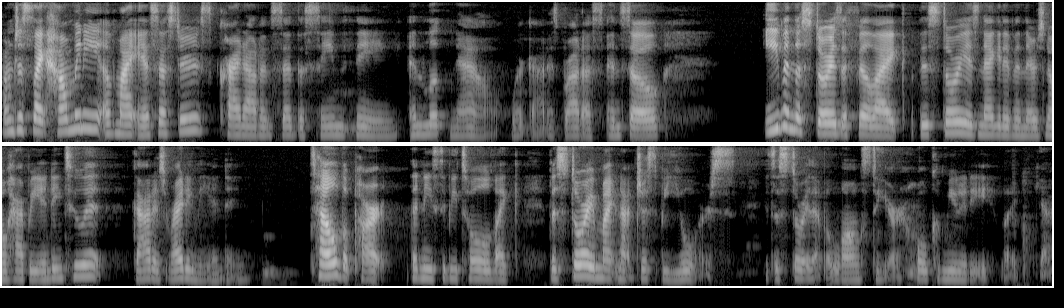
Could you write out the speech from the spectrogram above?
I'm just like, how many of my ancestors cried out and said the same thing? And look now where God has brought us. And so, even the stories that feel like this story is negative and there's no happy ending to it, God is writing the ending. Mm-hmm. Tell the part that needs to be told. Like, the story might not just be yours, it's a story that belongs to your whole community. Like, yeah.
